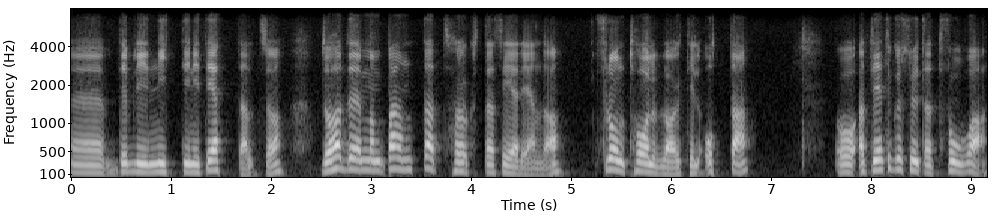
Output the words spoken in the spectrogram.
eh, det blir 90-91 alltså, då hade man bantat högsta serien då, från 12 lag till 8. Och Atletico slutade tvåa.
